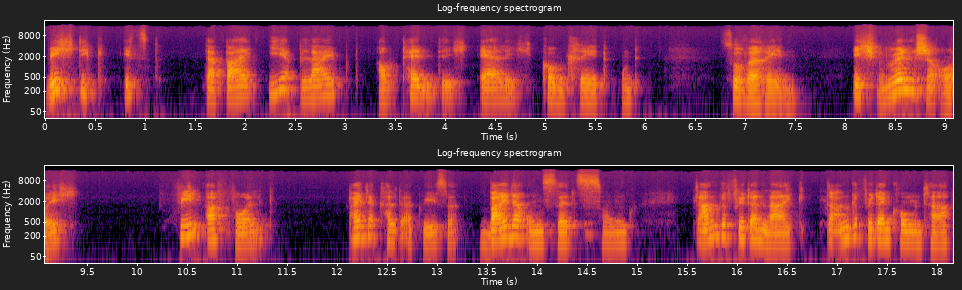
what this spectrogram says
Wichtig ist dabei, ihr bleibt authentisch, ehrlich, konkret und souverän. Ich wünsche euch viel Erfolg bei der Kaltakquise, bei der Umsetzung. Danke für dein Like, danke für deinen Kommentar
